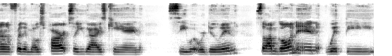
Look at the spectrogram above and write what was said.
uh, for the most part so you guys can see what we're doing. So I'm going in with the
